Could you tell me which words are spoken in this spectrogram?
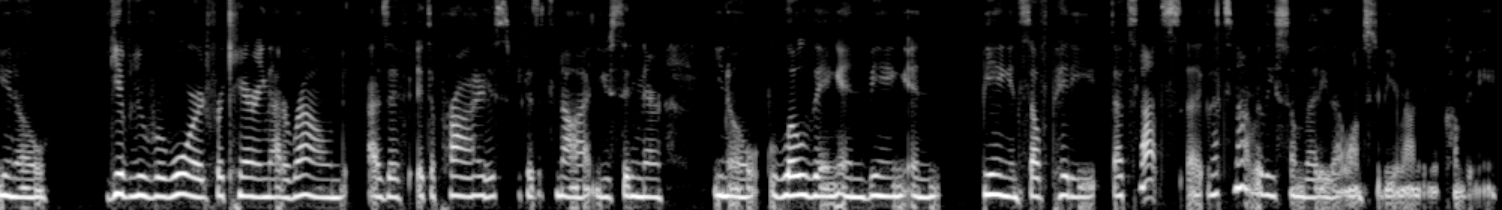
you know, give you reward for carrying that around as if it's a prize because it's not you sitting there you know, loathing and being in being in self-pity, that's not uh, that's not really somebody that wants to be around in your company.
